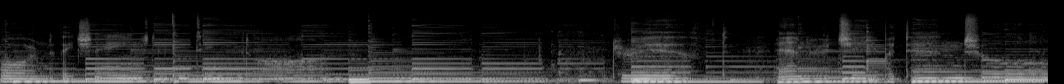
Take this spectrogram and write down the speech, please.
formed, they changed and continued on. Drift, energy, potential,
